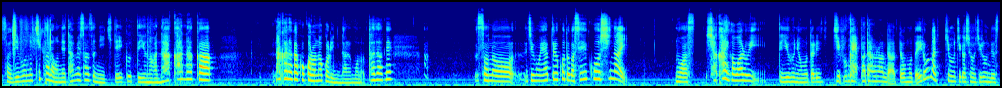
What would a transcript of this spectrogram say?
そう自分の力をね試さずに生きていくっていうのがなかなかなかなか心残りになるものただねその自分をやってることが成功しないのは社会が悪いっていうふうに思ったり自分がやっぱダメなんだって思ったいろんな気持ちが生じるんです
